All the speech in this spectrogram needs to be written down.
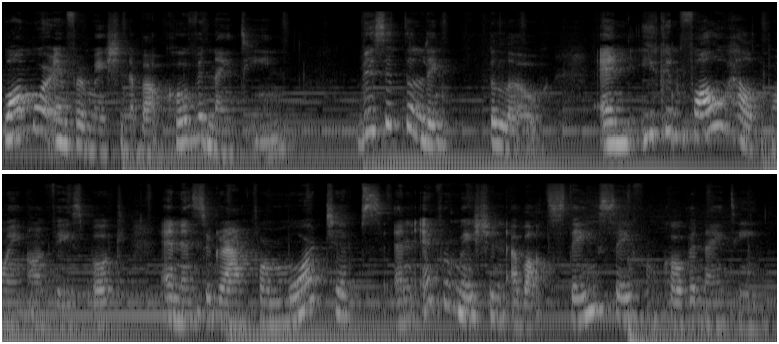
want more information about COVID 19, visit the link below and you can follow HealthPoint on Facebook and Instagram for more tips and information about staying safe from COVID 19.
